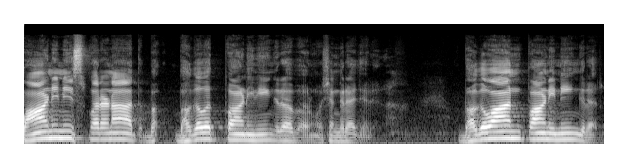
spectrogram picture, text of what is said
பாணினி ஸ்மரணாத் ப பகவத் பாணினிங்கிற பாருங்க சங்கராச்சாரியர். பகவான் பாணினிங்கிறார்.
